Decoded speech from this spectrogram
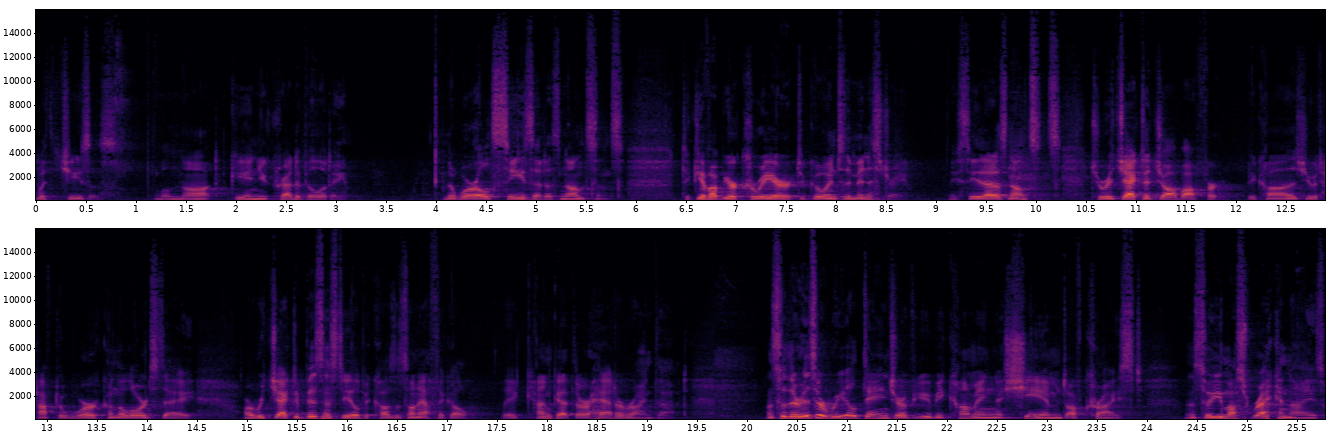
with Jesus will not gain you credibility. The world sees it as nonsense. To give up your career to go into the ministry, they see that as nonsense. To reject a job offer because you would have to work on the Lord's day, or reject a business deal because it's unethical, they can't get their head around that. And so there is a real danger of you becoming ashamed of Christ. And so you must recognize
